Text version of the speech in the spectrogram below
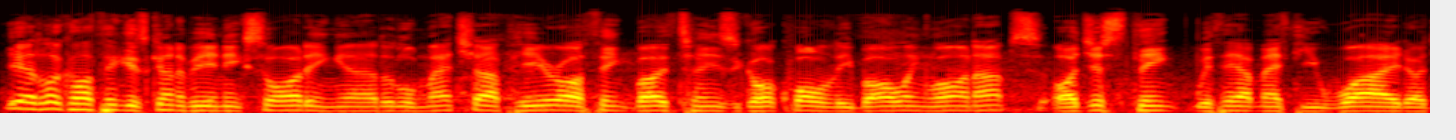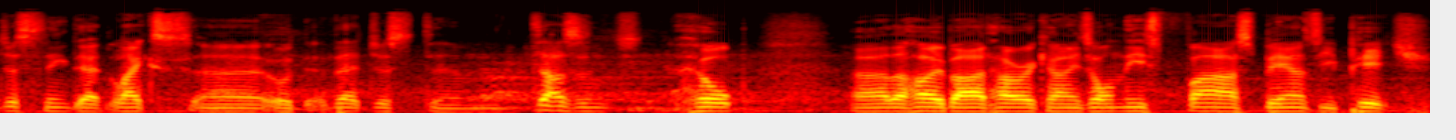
Yeah, look, I think it's going to be an exciting uh, little match-up here. I think both teams have got quality bowling lineups. I just think without Matthew Wade, I just think that lacks, uh, or that just um, doesn't help uh, the Hobart Hurricanes on this fast, bouncy pitch.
